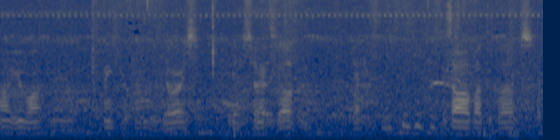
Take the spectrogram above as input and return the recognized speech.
Oh, you're welcome, man. Thanks for coming. No worries. Yeah, sorry, it's life. Yeah. It's all about the gloves.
